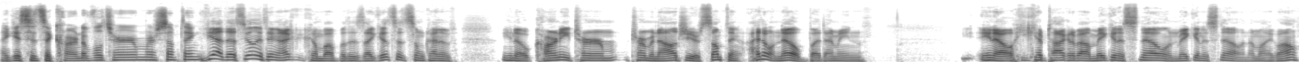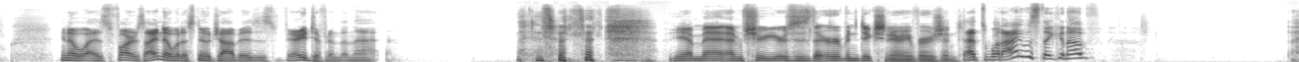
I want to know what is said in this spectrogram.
I guess it's a carnival term or something. Yeah, that's the only thing I could come up with is I guess it's some kind of, you know, carny term terminology or something. I don't know, but I mean, you know, he kept talking about making a snow and making a snow, and I'm like, well, you know, as far as I know, what a snow job is is very different than that. Yeah, Matt. I'm sure yours is the Urban Dictionary version. That's what I was thinking of.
